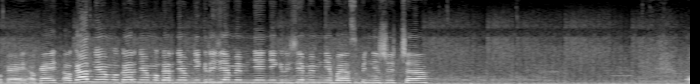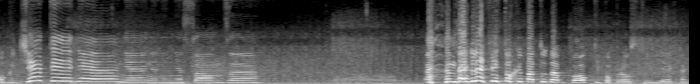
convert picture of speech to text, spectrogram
Okej, okej, ogarniam, ogarniam, ogarniam. Nie gryziemy mnie, nie gryziemy mnie, bo ja sobie nie życzę. O, gdzie ty? Nie, nie, nie, nie, nie sądzę. Najlepiej to chyba tu na boki po prostu jechać.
